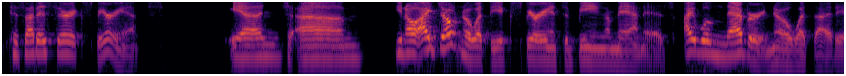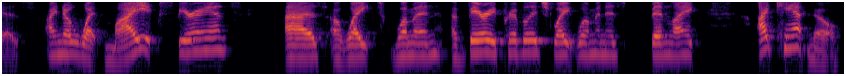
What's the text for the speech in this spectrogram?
because that is their experience and um, you know, I don't know what the experience of being a man is. I will never know what that is. I know what my experience as a white woman, a very privileged white woman, has been like. I can't know,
